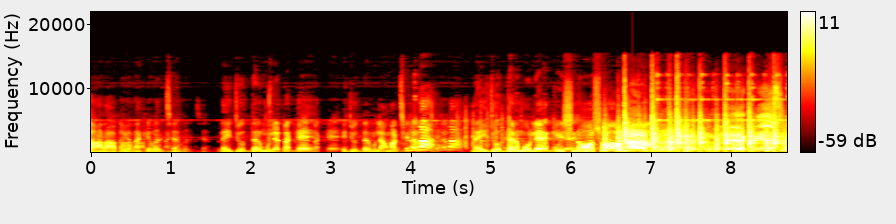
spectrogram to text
দাঁড়াবে। নাকি বলছেন? এই যুদ্ধের মূলেটা কে? এই যুদ্ধের মূলে আমার ছেলেরা? না, এই যুদ্ধের মূলে কৃষ্ণ সোনা। কৃষ্ণ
